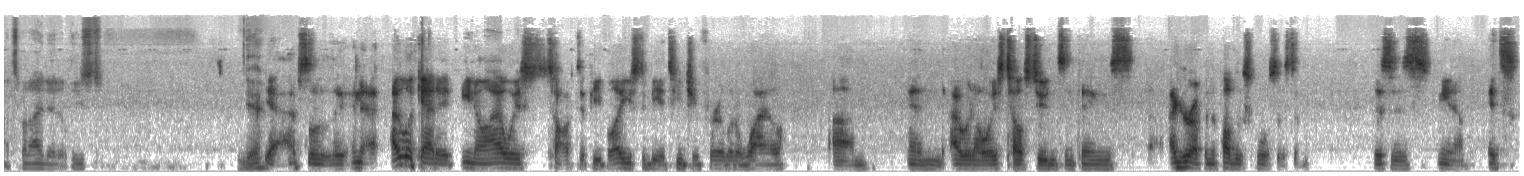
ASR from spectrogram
that's what I did at least. Yeah. Yeah, absolutely. And I- I look at it, you know, I always talk to people. I used to be a teacher for a little while. Um, and I would always tell students and things. I grew up in the public school system. This is, you know, it's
